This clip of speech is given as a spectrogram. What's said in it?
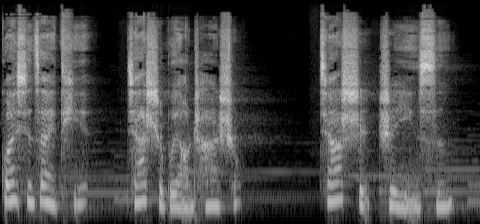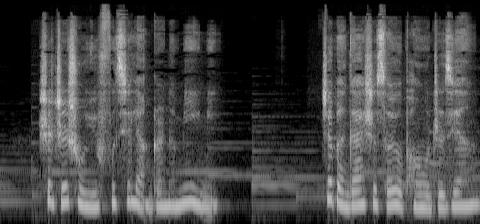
关系再铁，家事不要插手，家事是隐私，是只属于夫妻两个人的秘密。这本该是所有朋友之间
